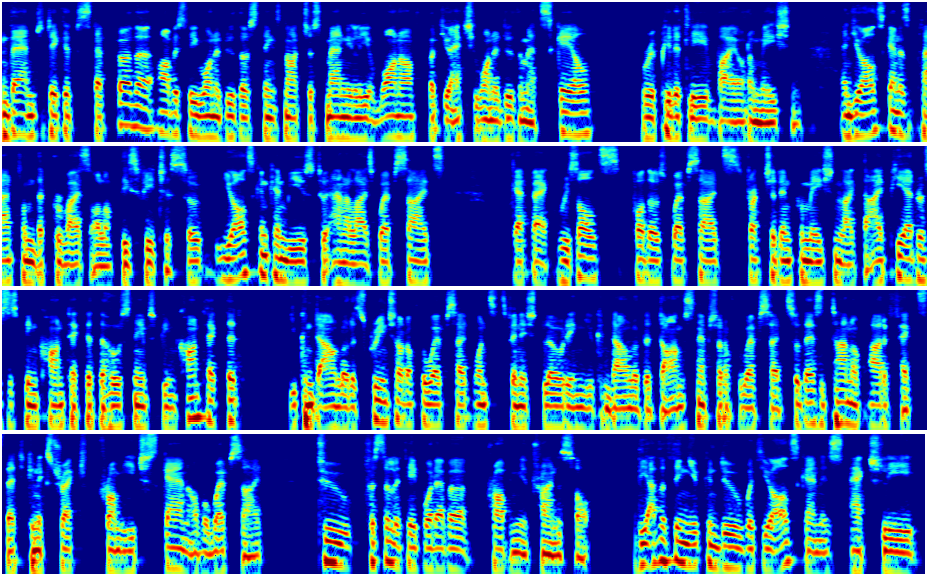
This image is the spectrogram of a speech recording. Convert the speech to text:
And then to take it a step further, obviously you want to do those things not just manually a one-off, but you actually want to do them at scale, repeatedly by automation. And URLscan is a platform that provides all of these features. So URLscan can be used to analyze websites, get back results for those websites, structured information like the IP addresses being contacted, the host names being contacted, you can download a screenshot of the website once it's finished loading. You can download a DOM snapshot of the website. So there's a ton of artifacts that you can extract from each scan of a website to facilitate whatever problem you're trying to solve. The other thing you can do with URL scan is actually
